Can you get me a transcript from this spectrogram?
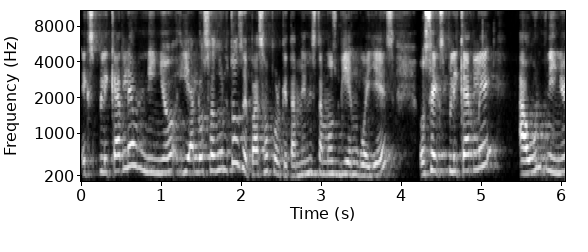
explicarle a un niño y a los adultos de paso, porque también estamos bien güeyes, o sea, explicarle a un niño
